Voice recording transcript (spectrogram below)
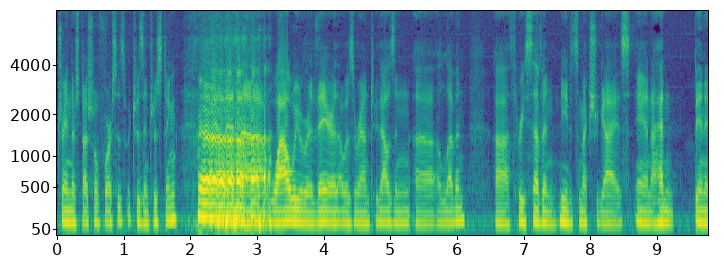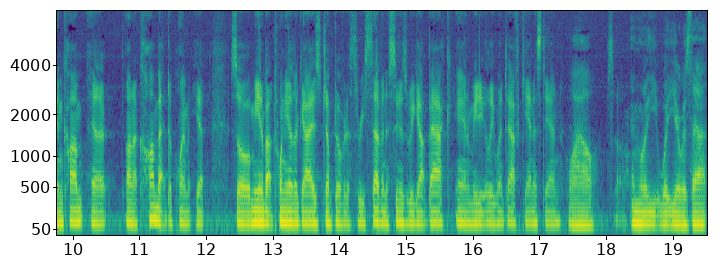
trained their special forces, which was interesting. and then, uh, while we were there, that was around 2011, uh, 3-7 needed some extra guys. And I hadn't been in com- uh, on a combat deployment yet. So me and about 20 other guys jumped over to 3-7 as soon as we got back and immediately went to Afghanistan. Wow. So And what, what year was that?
